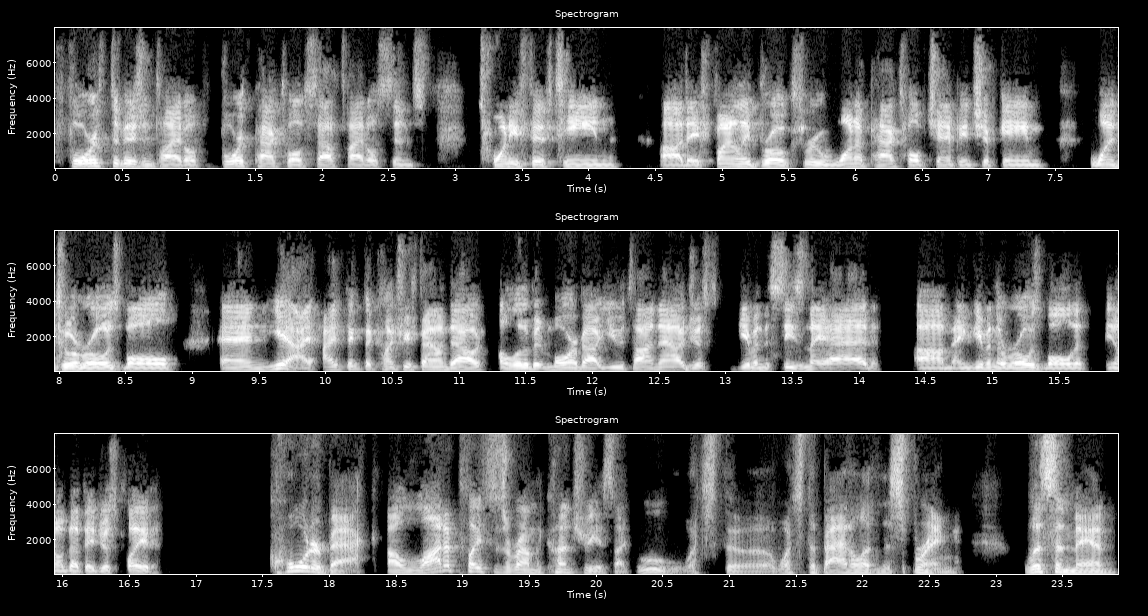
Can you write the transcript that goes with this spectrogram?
fourth division title, fourth Pac 12 South title since 2015. Uh, they finally broke through, won a Pac 12 championship game, went to a Rose Bowl. And yeah, I, I, think the country found out a little bit more about Utah now, just given the season they had um, and given the Rose Bowl that you know that they just played. Quarterback. A lot of places around the country, is like, ooh, what's the what's the battle in the spring? Listen, man,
